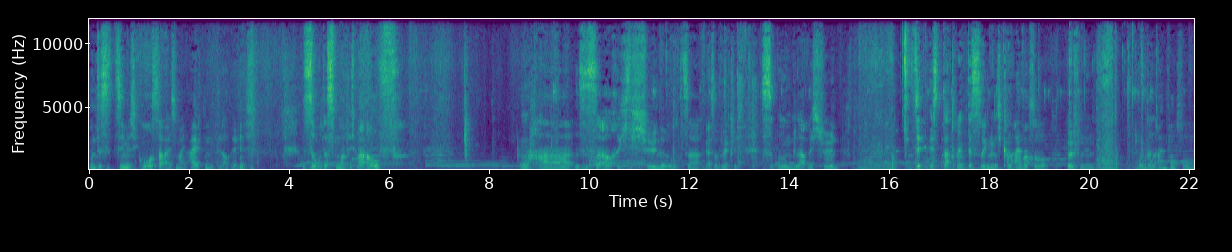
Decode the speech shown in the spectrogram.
Und das ist ziemlich größer als mein alten, glaube ich. So, das mache ich mal auf. Oha, das ist auch richtig schöne Rucksack. Also wirklich, das ist unglaublich schön. Zip ist da drin, deswegen ich kann einfach so öffnen und dann einfach so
